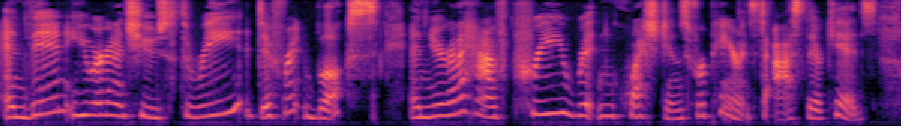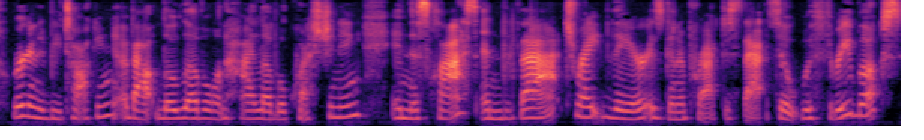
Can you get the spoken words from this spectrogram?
And then you are going to choose three different books and you're going to have pre-written questions for parents to ask their kids. We're going to be talking about low level and high level questioning in this class and that right there is going to practice that. So with three books,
